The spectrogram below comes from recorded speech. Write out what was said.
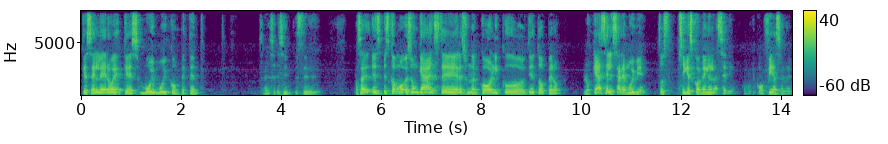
Que es el héroe que es muy, muy competente. O sea, es- es- es, eh, o sea, es, es como, es un gángster, es un alcohólico, tiene todo, pero lo que hace le sale muy bien. Entonces sigues con él en la serie, como que confías en él.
